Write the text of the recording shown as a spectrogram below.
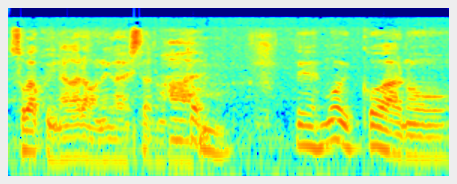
そば食いながらお願いしたのと、はでもう一個はあの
